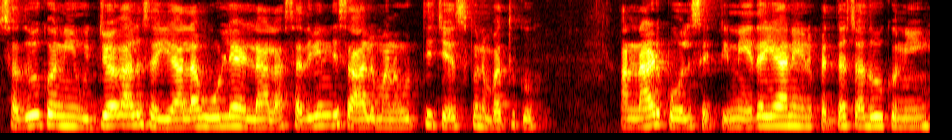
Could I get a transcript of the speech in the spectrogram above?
చదువుకొని ఉద్యోగాలు చెయ్యాలా? ఊళ్ళో వెళ్ళాలా చదివింది చాలు మన వృత్తి చేసుకుని బతుకు అన్నాడు పోలిశెట్టి. నేదయ్యా నేను పెద్ద చదువుకుని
